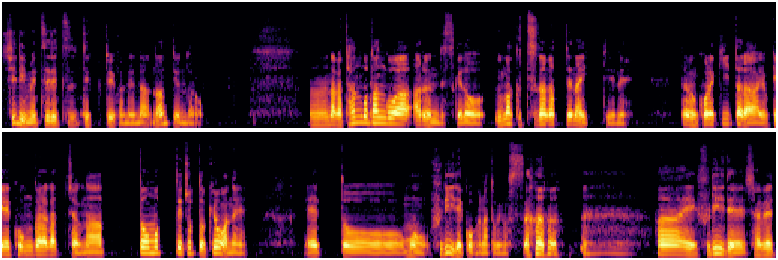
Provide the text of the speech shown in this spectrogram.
尻滅裂というかね、な、なんて言うんだろう。うん、なんか単語単語はあるんですけど、うまく繋がってないっていうね。多分これ聞いたら余計こんがらがっちゃうなと思って、ちょっと今日はね、えっと、もうフリーでいこうかなと思います。はい、フリーで喋っ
